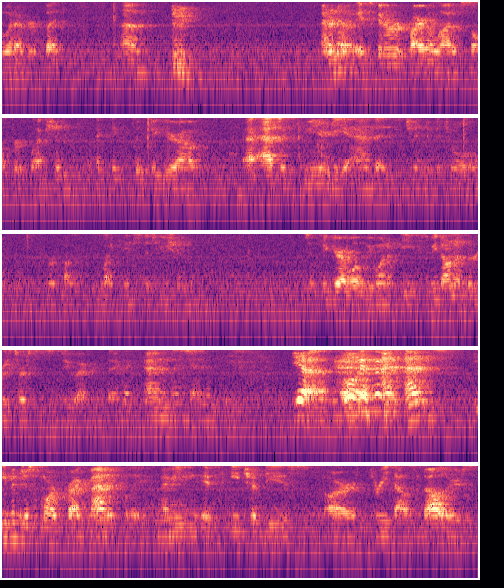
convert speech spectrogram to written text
whatever. But um, I don't know, it's gonna require a lot of self-reflection, I think, to figure out, as a community and at each individual like institution, to figure out what we wanna be, because we don't have the resources to do everything. And, yeah, well, and, and even just more pragmatically, I mean, if each of these are three thousand dollars,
